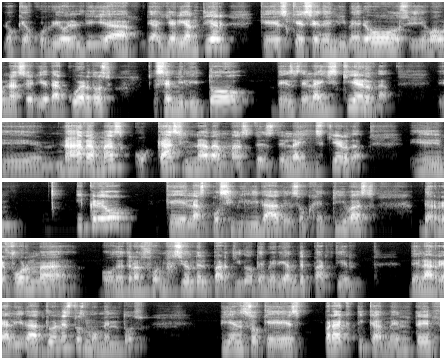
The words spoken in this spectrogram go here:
lo que ocurrió el día de ayer y antier, que es que se deliberó, se llegó a una serie de acuerdos, se militó desde la izquierda, eh, nada más o casi nada más desde la izquierda. Eh, y creo que las posibilidades objetivas de reforma o de transformación del partido deberían de partir de la realidad. Yo en estos momentos pienso que es prácticamente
